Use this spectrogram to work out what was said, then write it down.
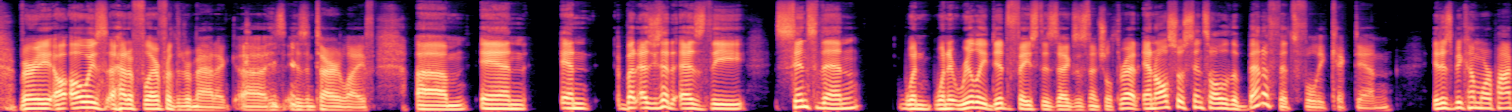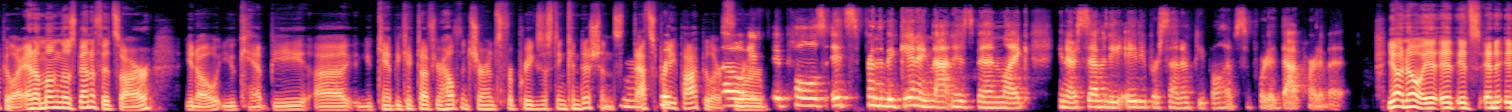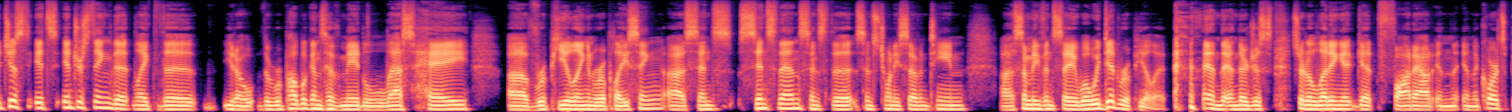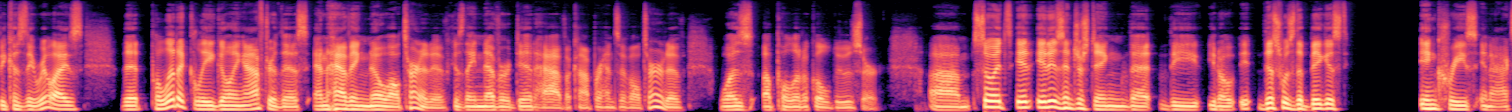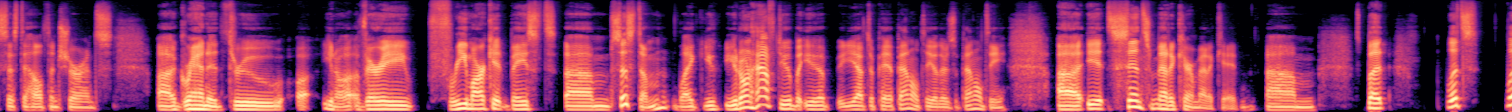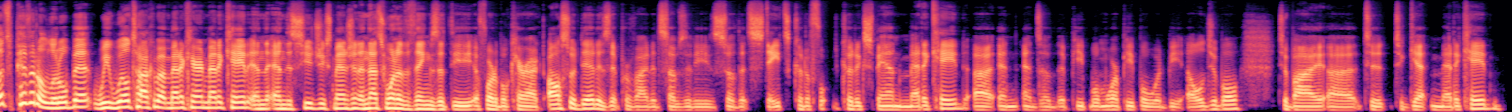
Very always had a flair for the dramatic uh, his his entire life. Um, and and but as you said, as the since then when when it really did face this existential threat, and also since all of the benefits fully kicked in, it has become more popular. And among those benefits are, you know, you can't be uh, you can't be kicked off your health insurance for pre-existing conditions. Mm-hmm. That's pretty popular. Oh, for, it, it pulls. It's from the beginning that has been like you know 70, 80 percent of people have supported that part of it. Yeah, no, it, it, it's and it just it's interesting that like the you know the Republicans have made less hay of repealing and replacing uh, since since then, since the since 2017. Uh, some even say, well, we did repeal it, and and they're just sort of letting it get fought out in the, in the courts because they realize that politically going after this and having no alternative because they never did have a comprehensive alternative was a political loser. Um, so it's it, it is interesting that the you know it, this was the biggest increase in access to health insurance uh, granted through uh, you know a very free market based um, system like you you don't have to but you you have to pay a penalty or there's a penalty uh, it's since medicare medicaid. Um, but let's let's pivot a little bit. We will talk about medicare and medicaid and and this huge expansion and that's one of the things that the affordable care act also did is it provided subsidies so that states could afford, could expand medicaid uh, and and so that people more people would be eligible to buy uh, to to get medicaid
